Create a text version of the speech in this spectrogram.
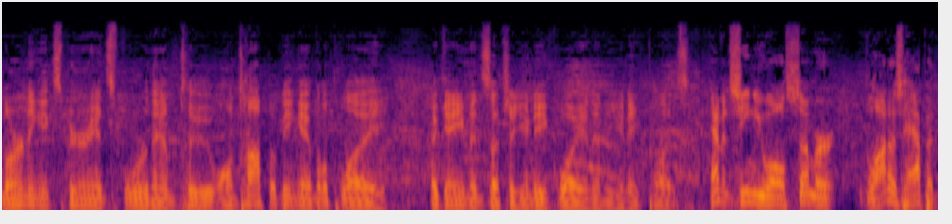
learning experience for them too. On top of being able to play a game in such a unique way and in a unique place. Haven't seen you all summer. A lot has happened.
